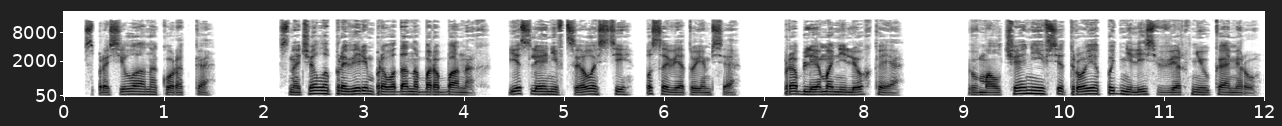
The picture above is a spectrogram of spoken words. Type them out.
— спросила она коротко. Сначала проверим провода на барабанах. Если они в целости, посоветуемся. Проблема нелегкая. В молчании все трое поднялись в верхнюю камеру.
